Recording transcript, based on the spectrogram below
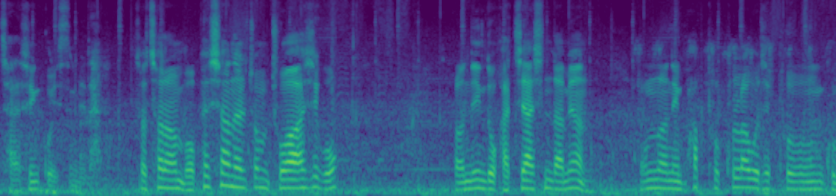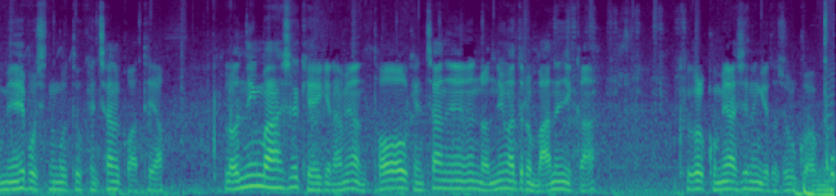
잘 신고 있습니다. 저처럼 뭐 패션을 좀 좋아하시고 런닝도 같이 하신다면 온러닝 파프 콜라보 제품 구매해 보시는 것도 괜찮을 것 같아요. 런닝만 하실 계획이라면 더 괜찮은 런닝화들은 많으니까 그걸 구매하시는 게 더 좋을 것 같고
